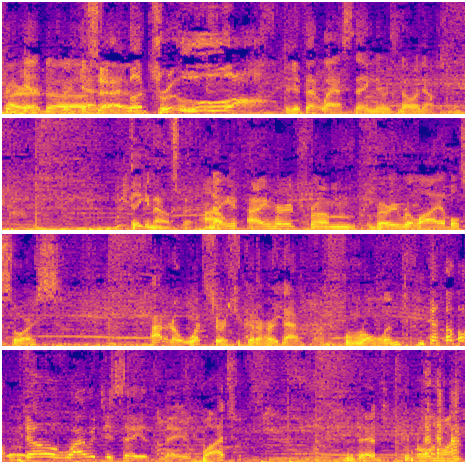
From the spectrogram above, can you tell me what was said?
Forget, heard, uh, forget, Sad uh, but true. forget that last thing. There was no announcement. Big announcement. I, I heard from a very reliable source, I don't know what source you could have heard that from. Roland. No, no. Why would you say his name? What? Who did? Roland, want,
